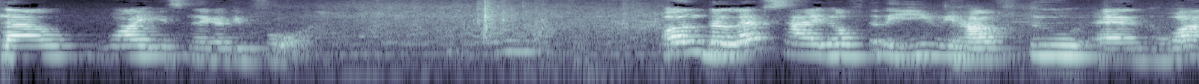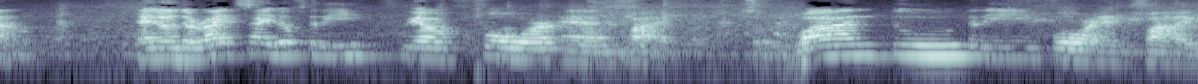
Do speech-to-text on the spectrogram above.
Now y is negative 4. On the left side of 3, we have 2 and 1. And on the right side of 3, we have 4 and 5. So 1, 2, 3, 4, and 5.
